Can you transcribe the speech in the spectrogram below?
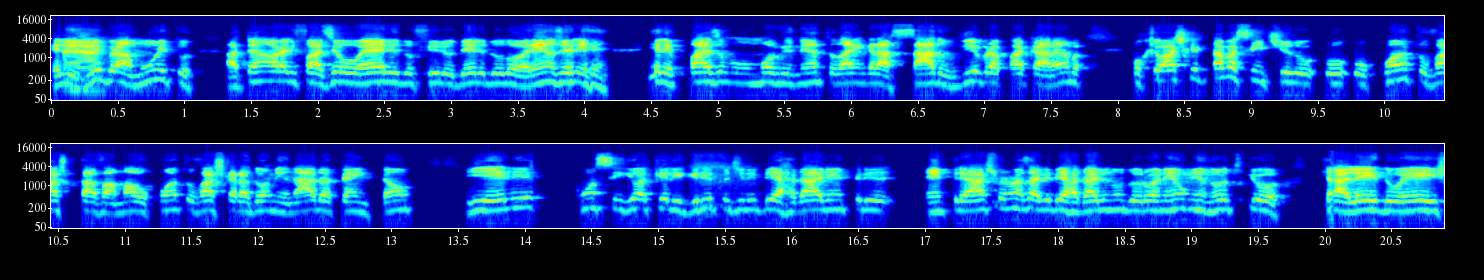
ele é. vibra muito. Até na hora de fazer o L do filho dele, do Lorenzo, ele, ele faz um movimento lá engraçado, vibra pra caramba. Porque eu acho que ele estava sentindo o, o quanto o Vasco estava mal, o quanto o Vasco era dominado até então. E ele conseguiu aquele grito de liberdade entre, entre aspas, mas a liberdade não durou nem um minuto que, o, que a lei do ex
